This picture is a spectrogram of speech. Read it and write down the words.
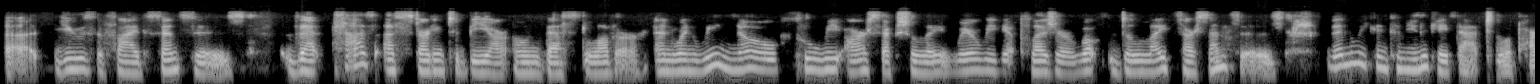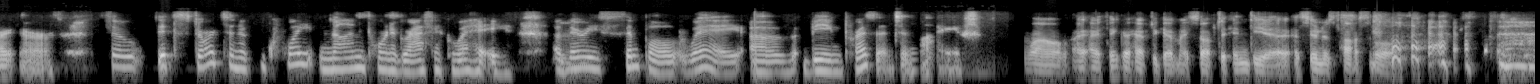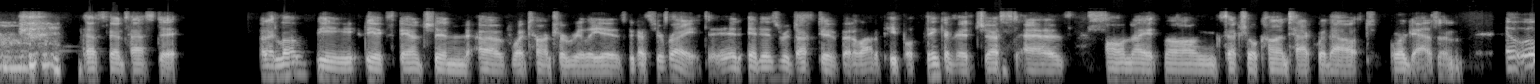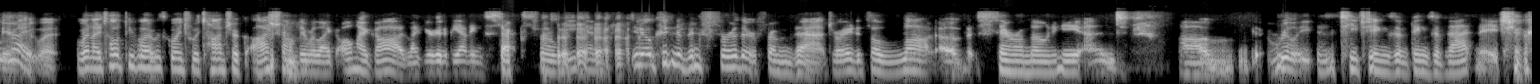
uh, use the five senses that has us starting to be our own best lover. And when we know who we are sexually, where we get pleasure, what delights our senses, then we can communicate that to a partner. So it starts in a quite non pornographic way, a mm. very simple way of being present in life. Wow, I, I, think I have to get myself to India as soon as possible. That's fantastic. But I love the the expansion of what tantra really is because you're right. It, it is reductive, but a lot of people think of it just as all night long sexual contact without orgasm. Oh, right. When I told people I was going to a tantric ashram, they were like, "Oh my god, like you're going to be having sex for a week," and you know, it couldn't have been further from that, right? It's a lot of ceremony and um, really teachings and things of that nature.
